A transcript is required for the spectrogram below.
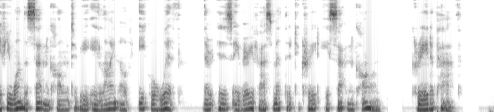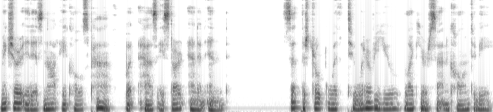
If you want the satin column to be a line of equal width, there is a very fast method to create a satin column. Create a path. Make sure it is not a closed path, but has a start and an end. Set the stroke width to whatever you like your satin column to be.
